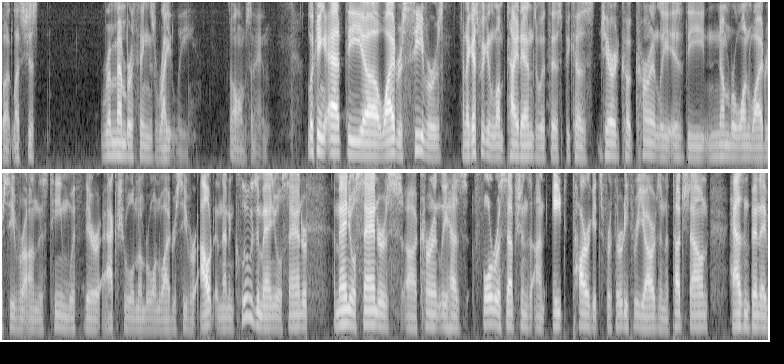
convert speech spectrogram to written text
But let's just remember things rightly. That's all I'm saying. Looking at the uh, wide receivers, and I guess we can lump tight ends with this because Jared Cook currently is the number one wide receiver on this team with their actual number one wide receiver out, and that includes Emmanuel Sanders. Emmanuel Sanders uh, currently has four receptions on eight targets for 33 yards and a touchdown. Hasn't been a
